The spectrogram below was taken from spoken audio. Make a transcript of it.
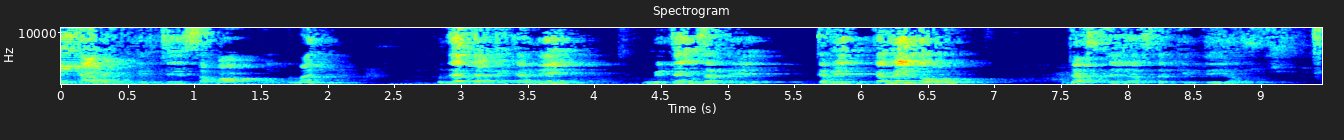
एका व्यक्तीची सभा होत नाही. म्हणजे त्या ठिकाणी मीटिंगसाठी कमीत कमी दोन जास्तीत जास्त किती असू शकतो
